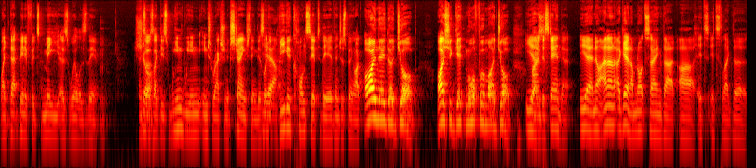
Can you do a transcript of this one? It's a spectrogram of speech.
like that benefits me as well as them. And so it's like this win-win interaction exchange thing. There's like Yeah. a bigger concept there than just being like, I need a job. I should get more for my job. I understand that. Yeah, no, and uh, again, I'm not saying that uh, it's it's like the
